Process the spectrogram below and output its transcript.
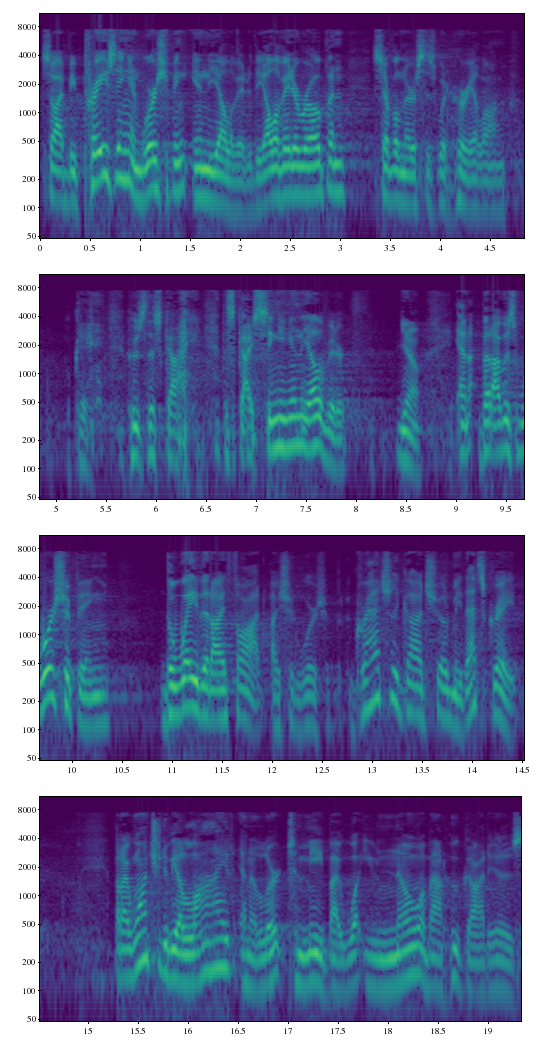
So I'd be praising and worshiping in the elevator. The elevator would open. Several nurses would hurry along. Okay, who's this guy? This guy singing in the elevator. You know, and, but I was worshiping the way that I thought I should worship. Gradually God showed me, that's great. But I want you to be alive and alert to me by what you know about who God is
